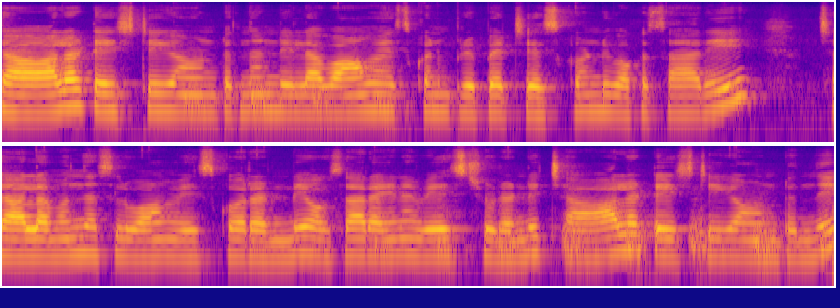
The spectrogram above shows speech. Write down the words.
చాలా టేస్టీగా ఉంటుందండి. ఇలా వామ్ వేసుకొని ప్రిపేర్ చేసుకోండి. ఒకసారి చాలామంది అసలు వామ్ వేసుకోరండి. ఒకసారి అయినా వేసి చూడండి. చాలా టేస్టీగా ఉంటుంది.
